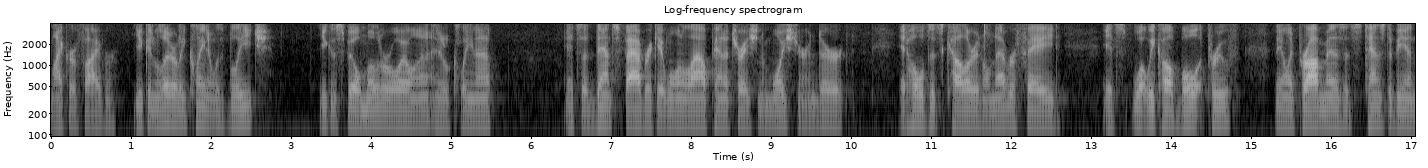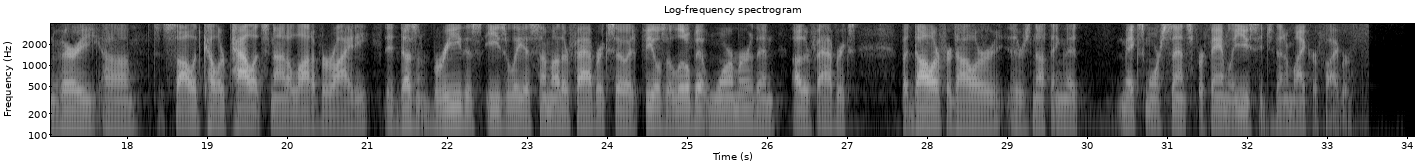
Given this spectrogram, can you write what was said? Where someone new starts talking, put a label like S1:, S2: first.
S1: microfiber. You can literally clean it with bleach. You can spill motor oil on it and it'll clean up. It's a dense fabric. It won't allow penetration of moisture and dirt. It holds its color. It'll never fade. It's what we call bulletproof. The only problem is it tends to be in very um, solid color palettes, not a lot of variety. It doesn't breathe as easily as some other fabrics, so it feels a little bit warmer than other fabrics. But dollar for dollar, there's nothing that makes more sense for family usage than a microfiber.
